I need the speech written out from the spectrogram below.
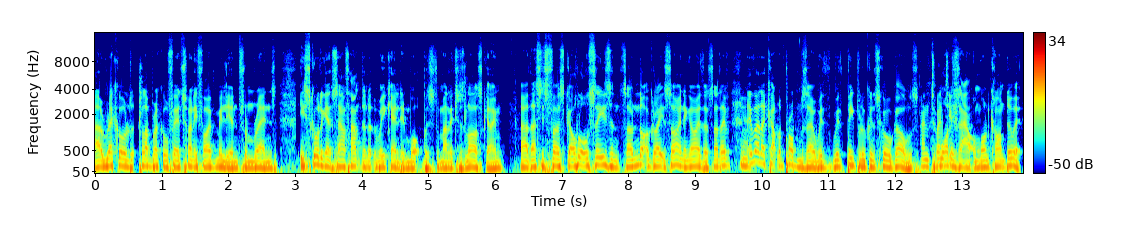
Uh, record club record fee 25 million from Rennes. He scored against Southampton at the weekend in what was the manager's last game. Uh, that's his first goal all season, so not a great signing either. So they've Yeah. they've had a couple of problems there with, with people who can score goals. and 20 One is out and one can't do it.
